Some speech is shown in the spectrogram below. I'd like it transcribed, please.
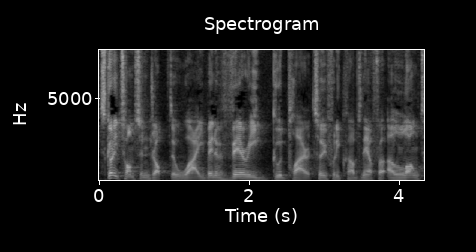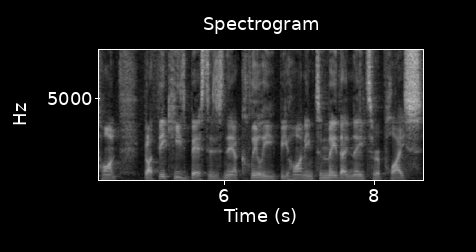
Scotty Thompson dropped away. He's been a very good player at two footy clubs now for a long time, but I think his best is now clearly behind him. To me, they need to replace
